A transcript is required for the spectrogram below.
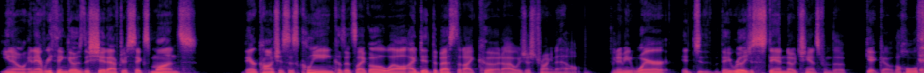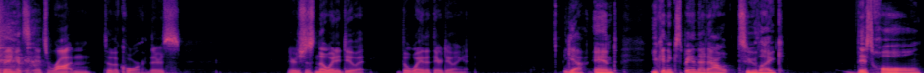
you know and everything goes to shit after 6 months their conscience is clean because it's like, oh well, I did the best that I could. I was just trying to help. You know what I mean? Where it they really just stand no chance from the get go. The whole thing it's it's rotten to the core. There's there's just no way to do it the way that they're doing it. Yeah, and you can expand that out to like this whole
